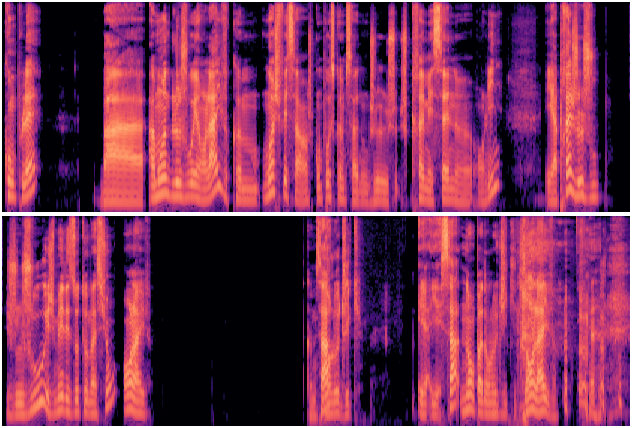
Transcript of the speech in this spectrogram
complet, bah, à moins de le jouer en live, comme moi je fais ça, hein, je compose comme ça, donc je, je, je, crée mes scènes euh, en ligne, et après je joue. Je joue et je mets les automations en live. Comme ça. Dans Logic. Et, et, ça, non, pas dans Logic, dans live.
